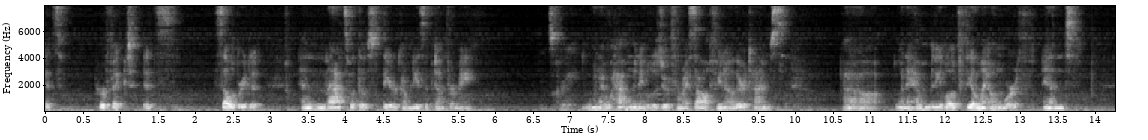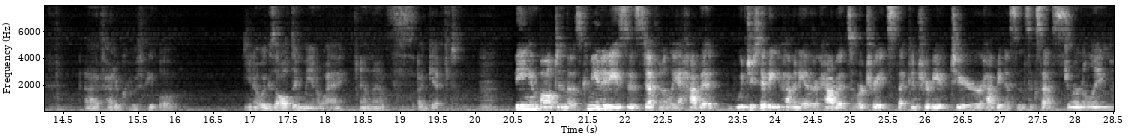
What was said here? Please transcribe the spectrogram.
it's perfect, it's celebrated. And that's what those theater companies have done for me. That's great. When I haven't been able to do it for myself, you know, there are times uh, when I haven't been able to feel my own worth, and I've had a group of people, you know, exalting me in a way, and that's a gift. Mm. Being involved in those communities is definitely a habit. Would you say that you have any other habits or traits that contribute to your happiness and success? Journaling,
